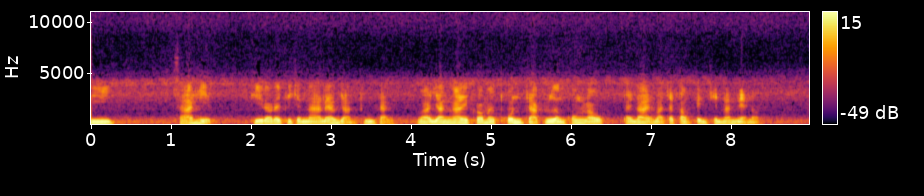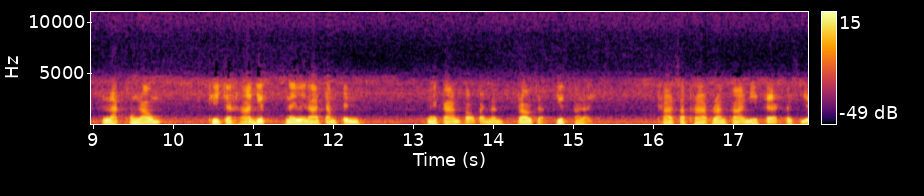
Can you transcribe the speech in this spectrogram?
มีสาเหตุที่เราได้พิจารณาแล้วอย่างถึงใจ ว่ายังไงก็ไม่พ้นจากเรื่องของเราไปได้ว่าจะต้องเป็นเช่นนั้นแน่นอน หลักของเราที่จะหายึดในเวลาจำเป็นในการต่อไปนั้น เราจะยึดอะไร ถ้าสภาพร่างกายนี้แตกไปเสีย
